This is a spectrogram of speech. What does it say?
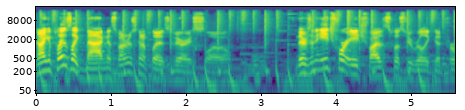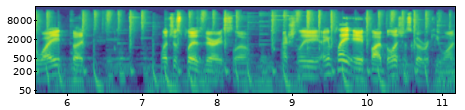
Now I can play this like Magnus, but I'm just gonna play this very slow. There's an h4, h5 that's supposed to be really good for white, but let's just play this very slow. Actually, I can play a5, but let's just go rook e1.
